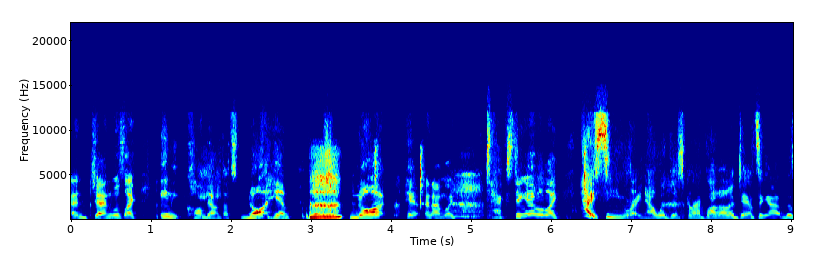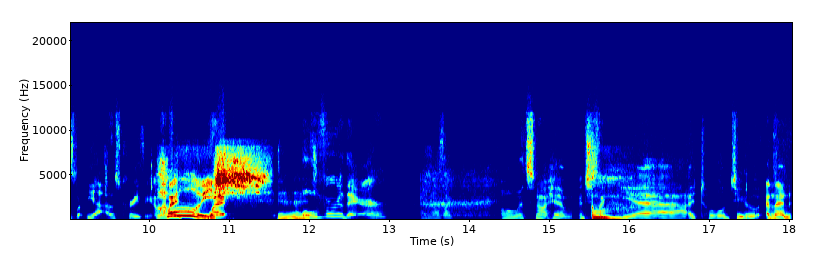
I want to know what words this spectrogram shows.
And Jen was like, Amy, calm down. That's not him. That's not him. And I'm like texting him. I'm like, I see you right now with this girl, blah, blah, dancing at this. Yeah, I was crazy. And Holy went shit. over there and I was like, oh, it's not him. And she's Oh. like, yeah, I told you. And then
